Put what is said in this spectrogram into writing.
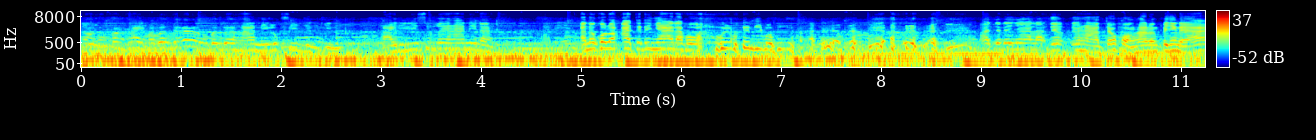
น้องฟังไทยมาเบิ่งเด้อมาเบิ่งเด้อห้างนี้ลูกซิ่งยืนกินขายดีที่สุดเลยห้างนี้นะอันนั้นคนว่าอาจจะได้ง่ายละเพราะว่าพื้นที่บ่มีอาจจะได้ง่ายละเดี๋ยวเดี๋ยวหาเจ้าของห้างมันเป็นยังไงไอ้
